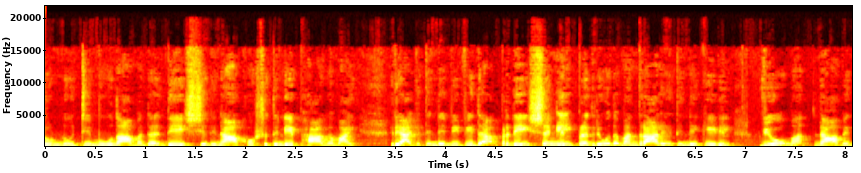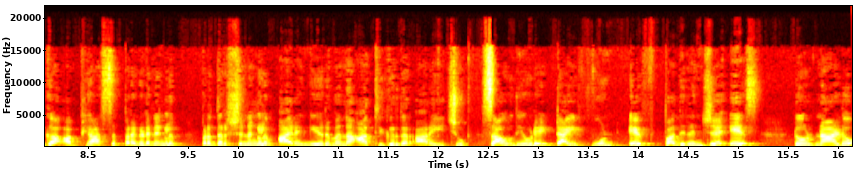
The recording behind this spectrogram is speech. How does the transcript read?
തൊണ്ണൂറ്റി മൂന്നാമത് ദേശീയ ദിനാഘോഷത്തിന്റെ ഭാഗമായി രാജ്യത്തിന്റെ വിവിധ പ്രദേശങ്ങളിൽ പ്രതിരോധ മന്ത്രാലയത്തിന്റെ കീഴിൽ വ്യോമ നാവിക അഭ്യാസ പ്രകടനങ്ങളും പ്രദർശനങ്ങളും അരങ്ങേറുമെന്ന് അധികൃതർ അറിയിച്ചു. സൗദിയുടെ ടൈഫൂൺ എഫ് പതിനഞ്ച് എസ് ടൊർണാഡോ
